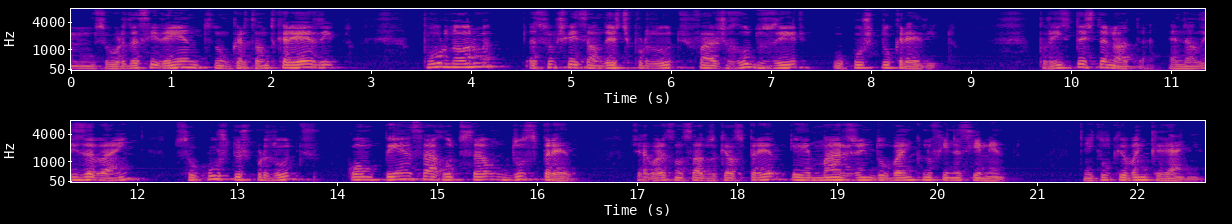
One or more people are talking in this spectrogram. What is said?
um seguro de acidente, um cartão de crédito. Por norma, a subscrição destes produtos faz reduzir o custo do crédito. Por isso, desta nota, analisa bem se o custo dos produtos compensa a redução do spread. Já agora, se não sabes o que é o spread, é a margem do banco no financiamento. É aquilo que o banco ganha.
